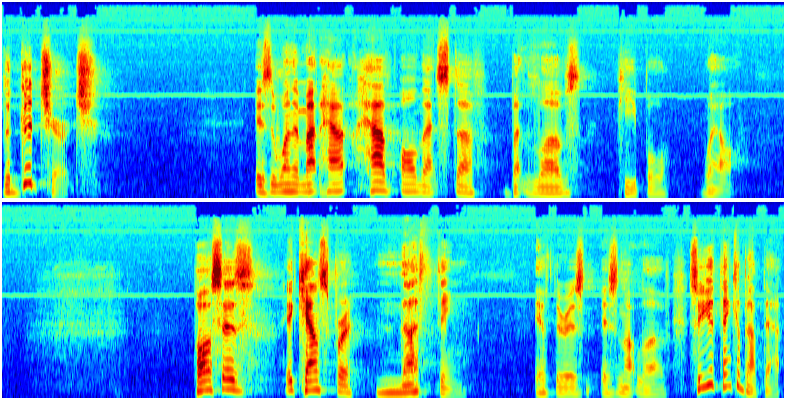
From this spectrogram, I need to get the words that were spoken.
the good church is the one that might ha- have all that stuff but loves people well. Paul says it counts for nothing if there is, is not love. So you think about that.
